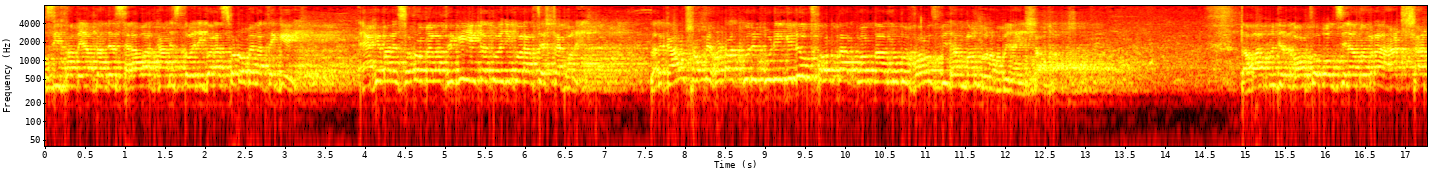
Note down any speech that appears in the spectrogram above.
উচিত হবে আপনাদের সেলাওয়ার কামিজ তৈরি করা ছোটবেলা থেকে। একেবারে ছোটবেলা থেকে এটা তৈরি করার চেষ্টা করে তাহলে কারও সামনে হঠাৎ করে পড়ে গেলেও ফর্দার পর্দার মতো ফরজ বিধান লঙ্ঘন হবে না ইনশাআল্লাহ তাবারুজের অর্থ বলছিলাম আমরা আট ষাট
